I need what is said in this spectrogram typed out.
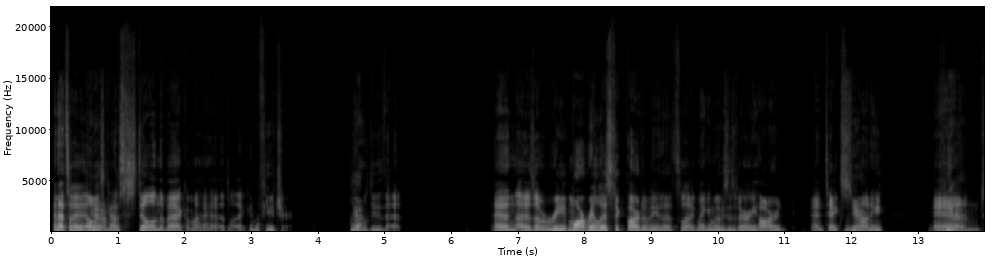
and that's uh, always Yeah. kind of still in the back of my head. Like in the future, I Yeah. will do that. And there's a re- more realistic part of me that's like making movies is very hard and takes Yeah. money, Yeah. and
